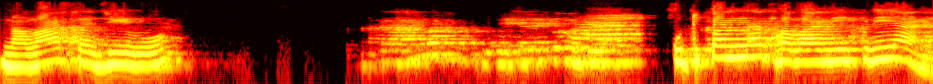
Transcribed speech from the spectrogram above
નવા સજીવો ઉત્પન્ન થવાની ક્રિયાને.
